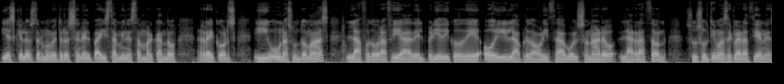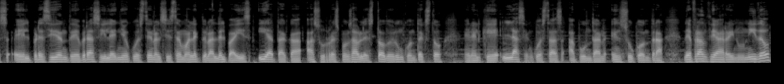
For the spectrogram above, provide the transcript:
Y es que los termómetros en el país también están marcando récords. Y un asunto más, la fotografía del periódico de hoy la protagoniza Bolsonaro. La razón, sus últimas declaraciones. El presidente brasileño cuestiona el sistema electoral del país y ataca a sus responsables, todo en un contexto en el que las encuestas apuntan en su contra. De Francia a Reino Unido,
